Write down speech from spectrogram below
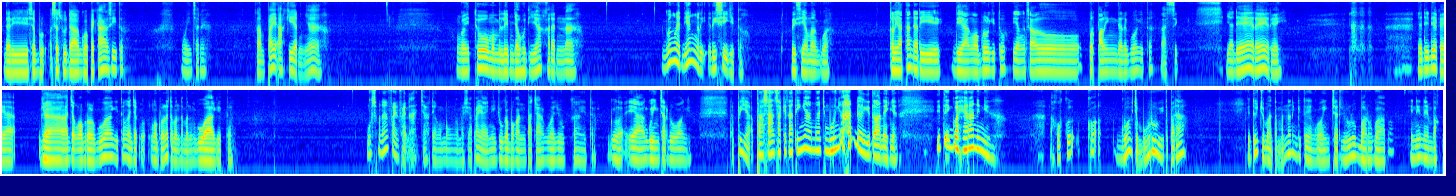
Dari sebelum sesudah gue PKL sih itu. Gue incarnya. Sampai akhirnya gue itu memilih menjauh dia karena gue ngeliat dia ngeri risi gitu. Risi sama gue kelihatan dari dia ngobrol gitu yang selalu berpaling dari gue gitu. Asik. Ya deh re, re. jadi dia kayak gak ajak ngobrol gue gitu ngajak ngobrolnya teman-teman gue gitu. Gue sebenarnya fine fine aja dia ngomong sama siapa ya ini juga bukan pacar gue juga gitu. Gue ya gue incar doang gitu. Tapi ya perasaan sakit hatinya sama cemburunya ada gitu anehnya. Itu yang gue heranin gitu aku kok kok gue cemburu gitu padahal. Itu cuma temenan gitu yang gue incar dulu baru gue ini nembak.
